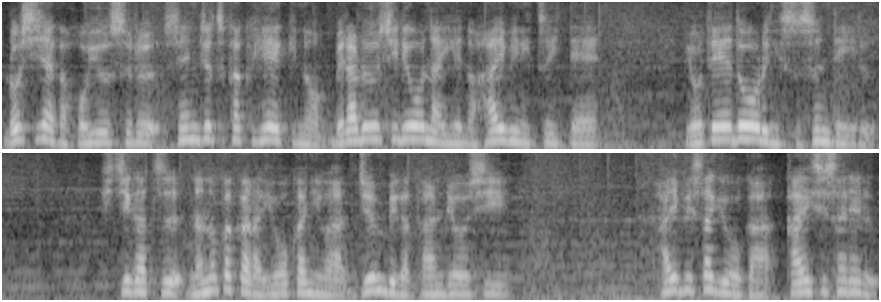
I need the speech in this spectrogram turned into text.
ロシアが保有する戦術核兵器のベラルーシ領内への配備について、予定通りに進んでいる。7月7日から8日には準備が完了し、配備作業が開始される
